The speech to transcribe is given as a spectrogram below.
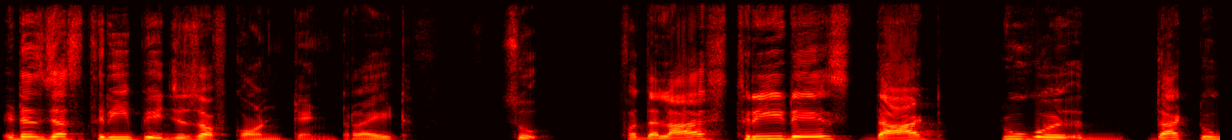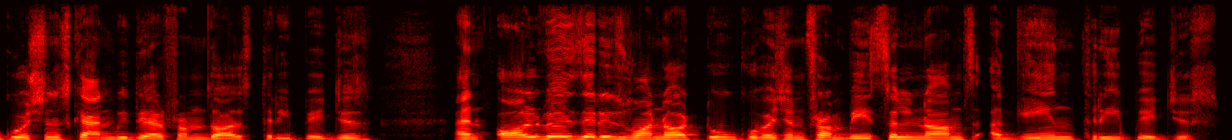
it is just 3 pages of content right so for the last 3 days that two that two questions can be there from those 3 pages and always there is one or two question from Basel norms again 3 pages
